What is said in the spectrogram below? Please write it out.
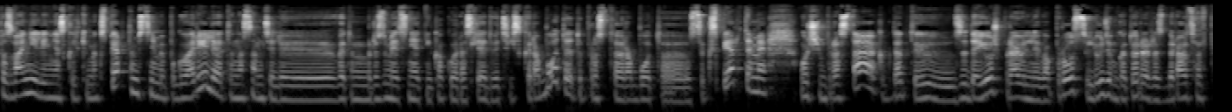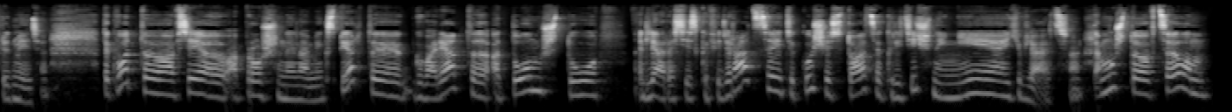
Позвонили нескольким экспертам, с ними поговорили. Это на самом деле в этом, разумеется, нет никакой расследовательской работы. Это просто работа с экспертами, очень простая, когда ты задаешь правильные вопросы людям, которые разбираются в предмете. Так вот, э, все опрошенные нами эксперты говорят о том, что для Российской Федерации текущая ситуация критичной не является. Потому что в целом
